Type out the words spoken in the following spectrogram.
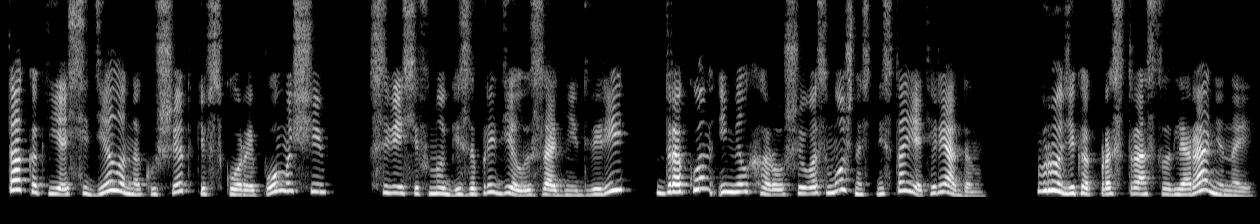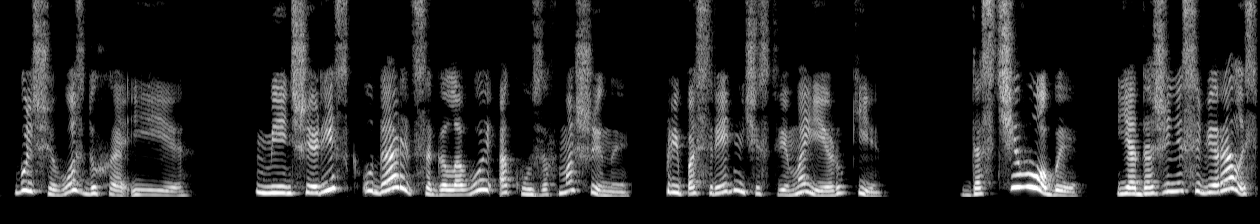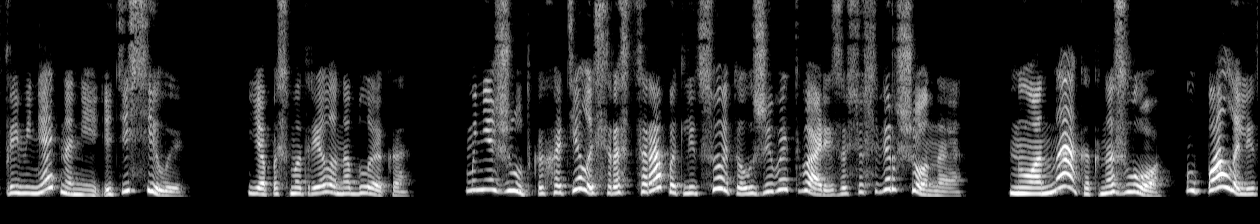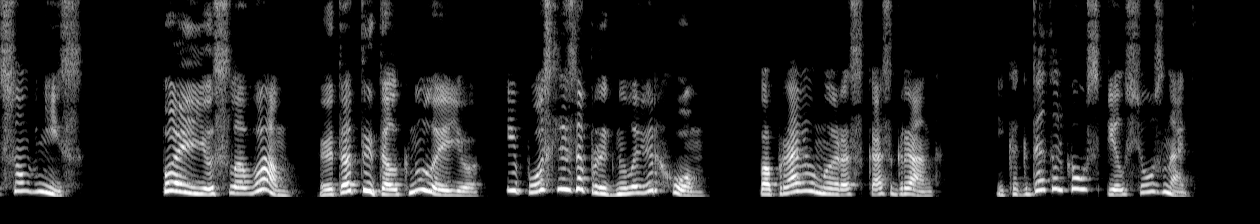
Так как я сидела на кушетке в скорой помощи, свесив ноги за пределы задней двери, Дракон имел хорошую возможность не стоять рядом. Вроде как пространство для раненой, больше воздуха и... Меньший риск удариться головой о кузов машины при посредничестве моей руки. Да с чего бы? Я даже не собиралась применять на ней эти силы. Я посмотрела на Блэка. Мне жутко хотелось расцарапать лицо этой лживой твари за все совершенное. Но она, как назло, упала лицом вниз. По ее словам, это ты толкнула ее и после запрыгнула верхом. Поправил мой рассказ Грант. И когда только успел все узнать.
